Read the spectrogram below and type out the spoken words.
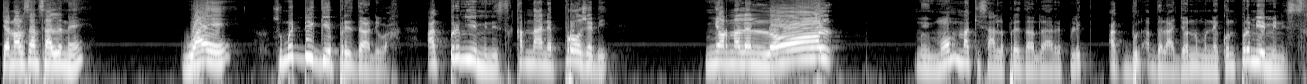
Thierno Alassane Sall ne waaye su ma déggee président di wax ak premier ministre xam naa ne projet bi ñor na leen lool. Muy moom Macky président de la république ak Boun Abdallah mu premier ministre.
